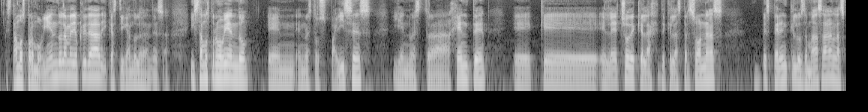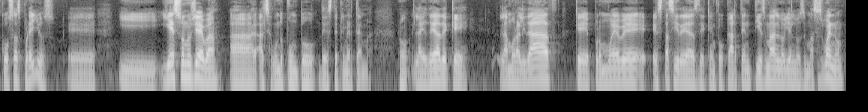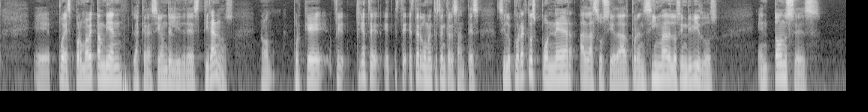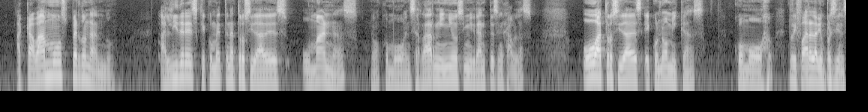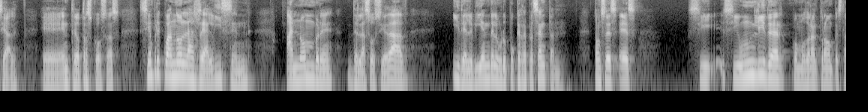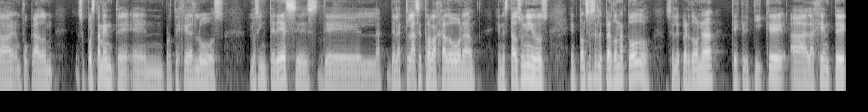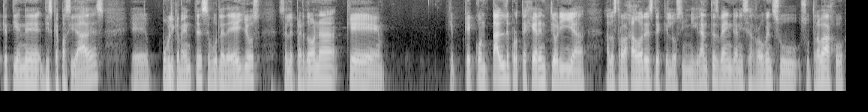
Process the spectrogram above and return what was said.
estamos promoviendo la mediocridad y castigando la grandeza. Y estamos promoviendo en, nuestros países y en nuestra gente eh, que el hecho de que, de que las personas esperen que los demás hagan las cosas por ellos. Eh, y, eso nos lleva al segundo punto de este primer tema. ¿no? La idea de que la moralidad que promueve estas ideas de que enfocarte en ti es malo y en los demás es bueno, eh, pues promueve también la creación de líderes tiranos, ¿no? Porque, fíjate, este, este, argumento está interesante, es si lo correcto es poner a la sociedad por encima de los individuos, entonces acabamos perdonando a líderes que cometen atrocidades humanas, ¿no? como encerrar niños inmigrantes en jaulas, o atrocidades económicas como rifar el avión presidencial, eh, entre otras cosas, siempre y cuando las realicen a nombre de la sociedad y del bien del grupo que representan. Entonces es, si, si un líder como Donald Trump está enfocado supuestamente en proteger los, los intereses de la, de la clase trabajadora en Estados Unidos, entonces se le perdona todo se le perdona que critique a la gente que tiene discapacidades eh, públicamente, se burle de ellos, se le perdona que, que, con tal de proteger en teoría a los trabajadores de que los inmigrantes vengan y se roben su, trabajo,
